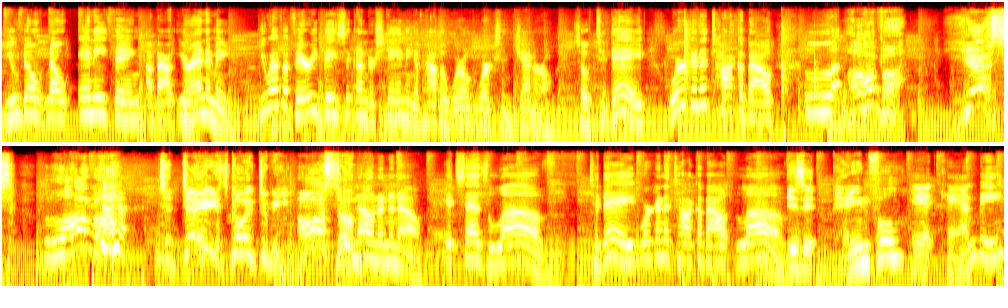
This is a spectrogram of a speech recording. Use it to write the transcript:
you don't know anything about your enemy. You have a very basic understanding of how the world works in general. So today, we're gonna talk about Lava! Yes! Lava! Today is going to be awesome! No, no, no, no. It says love. Today, we're gonna talk about love. Is it painful? It can be.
